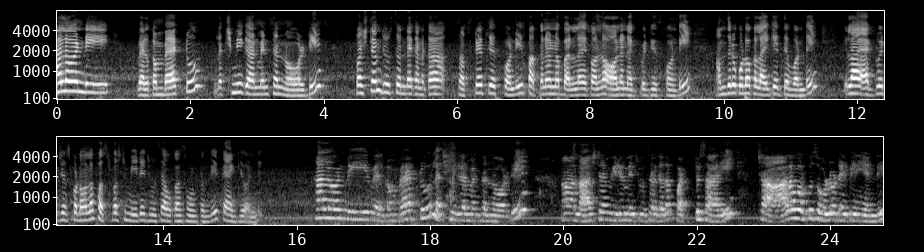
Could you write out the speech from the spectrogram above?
హలో అండి. Welcome back to Lakshmi garments and novelties. First time చూస్తుంటే కనుక సబ్స్క్రైబ్ చేసుకోండి. పక్కనే ఉన్న బెల్ ఐకాన్లో ఆల్ అని యాక్టివేట్ చేసుకోండి. అందరూ కూడా ఒక లైక్ అయితే ఇవ్వండి. ఇలా యాక్టివేట్ చేసుకోవడం వల్ల ఫస్ట్ ఫస్ట్ మీరే చూసే అవకాశం ఉంటుంది. థ్యాంక్ యూ అండి. హలో అండి. Welcome back to Lakshmi garments and novelties. Last time video మీరు చూసారు కదా పట్టు సారీ. చాలా వరకు సోల్డ్ అవుట్ అయిపోయినాయండి.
